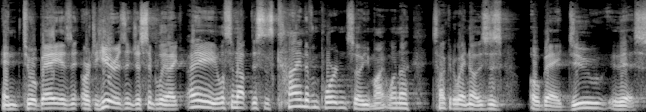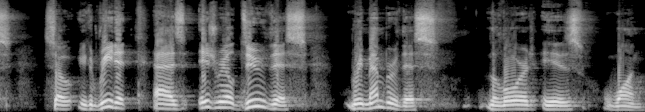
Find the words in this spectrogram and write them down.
And to obey isn't, or to hear isn't just simply like, hey, listen up, this is kind of important, so you might want to tuck it away. No, this is obey. Do this. So you could read it as Israel, do this, remember this, the Lord is one.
